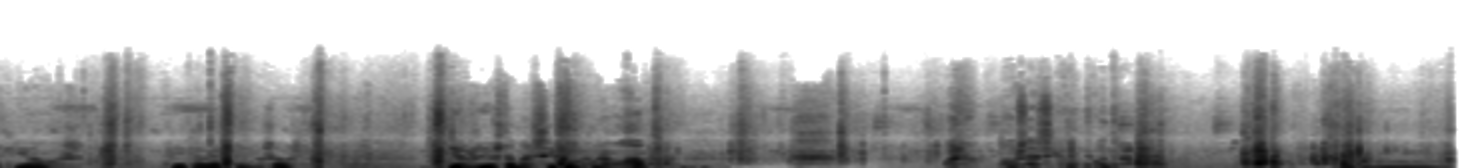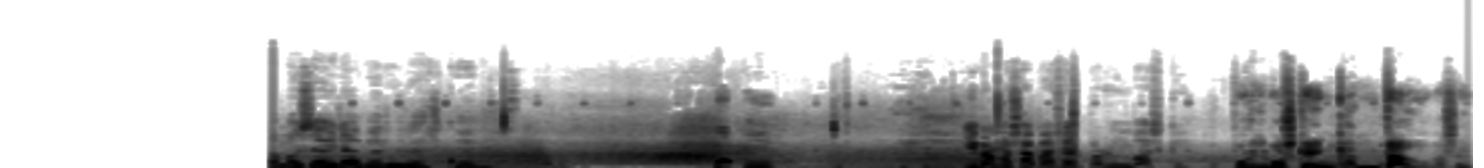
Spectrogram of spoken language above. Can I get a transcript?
aquí vamos. Tiene que haber hasta dinosaurios. Y el río está más seco que una mojama. Bueno, vamos a ver si encuentro algo. Vamos a ir a ver unas cuevas. Y vamos a pasar por un bosque. Por el bosque encantado va a ser.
